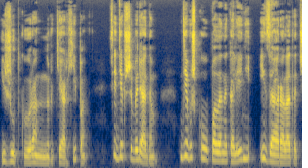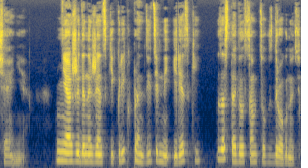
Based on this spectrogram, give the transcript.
и жуткую рану на руке Архипа, сидевшего рядом, девушка упала на колени и заорала от отчаяния. Неожиданный женский крик, пронзительный и резкий, заставил самцов вздрогнуть.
